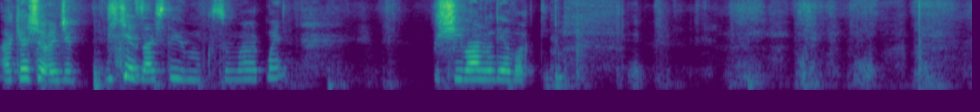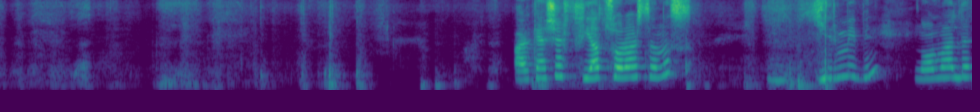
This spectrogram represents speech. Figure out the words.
Arkadaşlar önce bir kez açtım kusura bakmayın. Bir şey var mı diye baktım. Arkadaşlar fiyat sorarsanız 20 bin. Normalde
